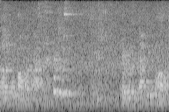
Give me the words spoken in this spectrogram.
Ờ, cũng một rồi cả. Kêu mình chấm cũng một.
